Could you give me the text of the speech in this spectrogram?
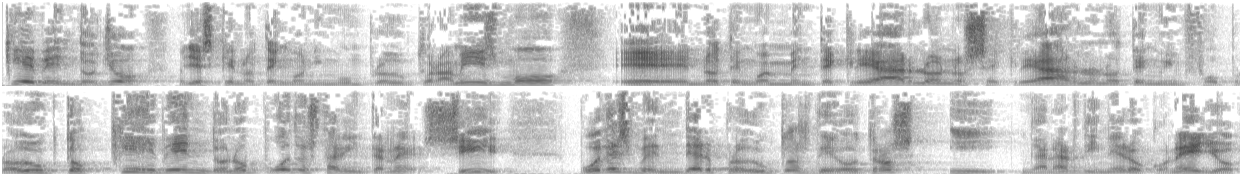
¿qué vendo yo? Oye, es que no tengo ningún producto ahora mismo, eh, no tengo en mente crearlo, no sé crearlo, no tengo infoproducto, ¿qué vendo? No puedo estar en Internet. Sí, puedes vender productos de otros y ganar dinero con ello.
